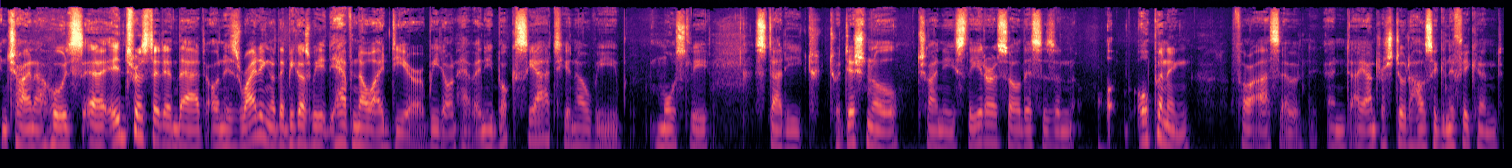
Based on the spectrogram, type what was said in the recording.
in China who's uh, interested in that on his writing because we have no idea. We don't have any books yet. You know, we mostly study traditional Chinese theater, so this is an opening for us. Uh, and I understood how significant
